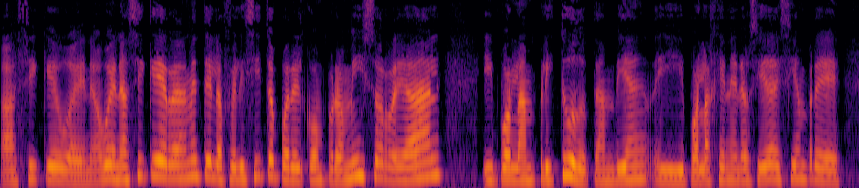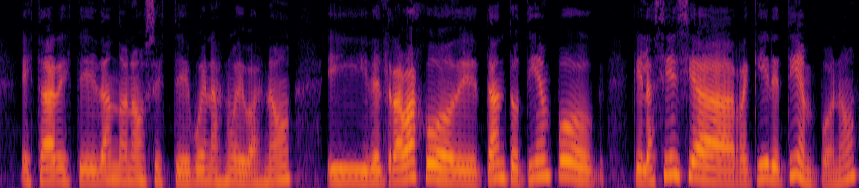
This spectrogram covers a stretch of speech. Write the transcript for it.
Así que bueno, bueno, así que realmente lo felicito por el compromiso real y por la amplitud también y por la generosidad de siempre estar este, dándonos este, buenas nuevas, ¿no? Y del trabajo de tanto tiempo que la ciencia requiere tiempo, ¿no?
